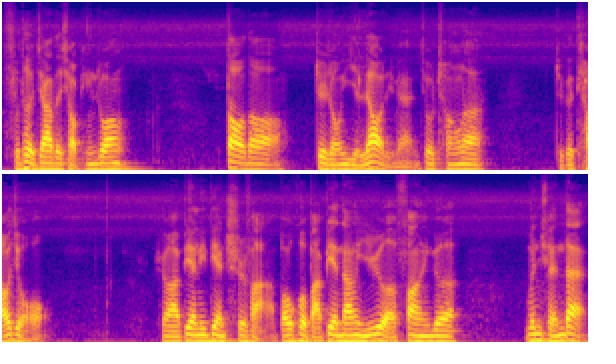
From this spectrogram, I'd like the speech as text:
伏特加的小瓶装，倒到这种饮料里面，就成了这个调酒。是吧？便利店吃法包括把便当一热，放一个温泉蛋，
